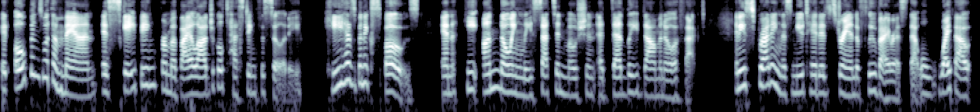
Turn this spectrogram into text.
It opens with a man escaping from a biological testing facility. He has been exposed and he unknowingly sets in motion a deadly domino effect. And he's spreading this mutated strand of flu virus that will wipe out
